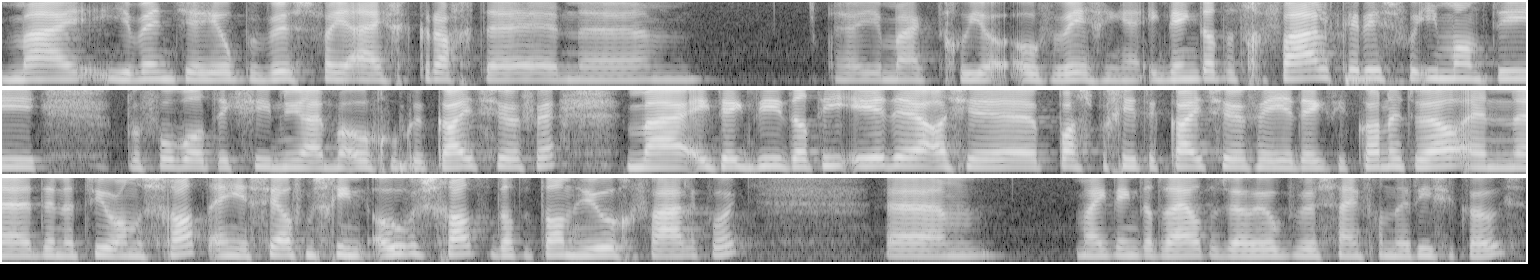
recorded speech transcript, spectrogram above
maar je bent je heel bewust van je eigen krachten en ehm, eh, je maakt goede overwegingen. Ik denk dat het gevaarlijker is voor iemand die bijvoorbeeld, ik zie nu uit mijn ooghoeken kitesurfen, maar ik denk die, dat die eerder als je pas begint te kitesurfen en je denkt ik kan het wel en eh, de natuur onderschat en jezelf misschien overschat, dat het dan heel gevaarlijk wordt. Ehm, maar ik denk dat wij altijd wel heel bewust zijn van de risico's.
